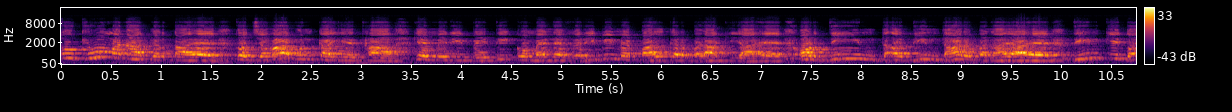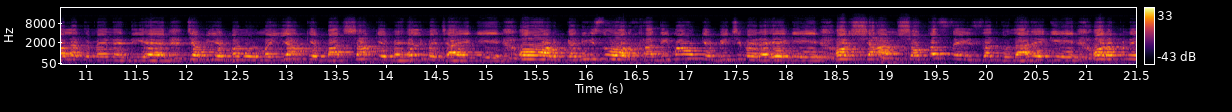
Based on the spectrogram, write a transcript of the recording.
تو کیوں منع کرتا ہے؟ تو جواب ان کا یہ تھا کہ میری بیٹی کو میں نے غریبی میں پال کر بڑا کیا ہے اور دین، دیندار بنایا ہے۔ دین کی دولت میں نے دی ہے۔ جب یہ بنو میاں کے بادشاہ کے محل میں جائے گی اور گنیزوں اور خادماؤں کے بیچ میں رہے گی اور شان شوکت سے عزت گزارے گی گی اور اپنے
